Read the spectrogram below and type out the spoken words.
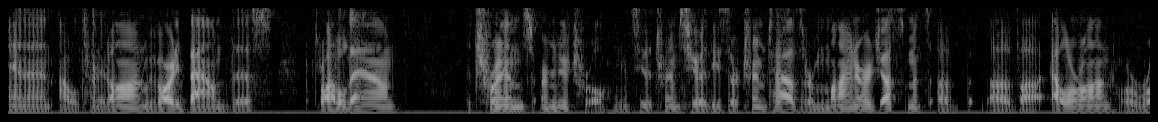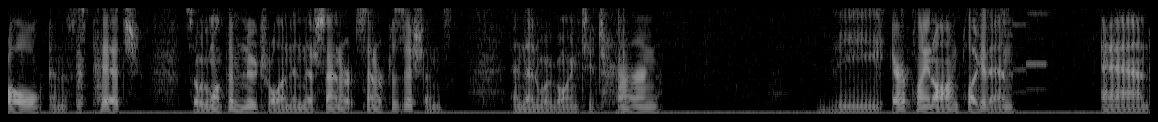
and then I will turn it on. We've already bound this throttle down. The trims are neutral. You can see the trims here. These are trim tabs that are minor adjustments of, of uh, aileron or roll, and this is pitch. So we want them neutral and in their center, center positions. And then we're going to turn the airplane on, plug it in, and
